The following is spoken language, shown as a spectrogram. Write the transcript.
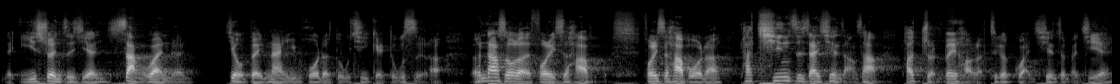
那一瞬之间，上万人就被那一波的毒气给毒死了。而那时候的弗里斯哈弗里斯哈伯呢，他亲自在现场上，他准备好了这个管线怎么接，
